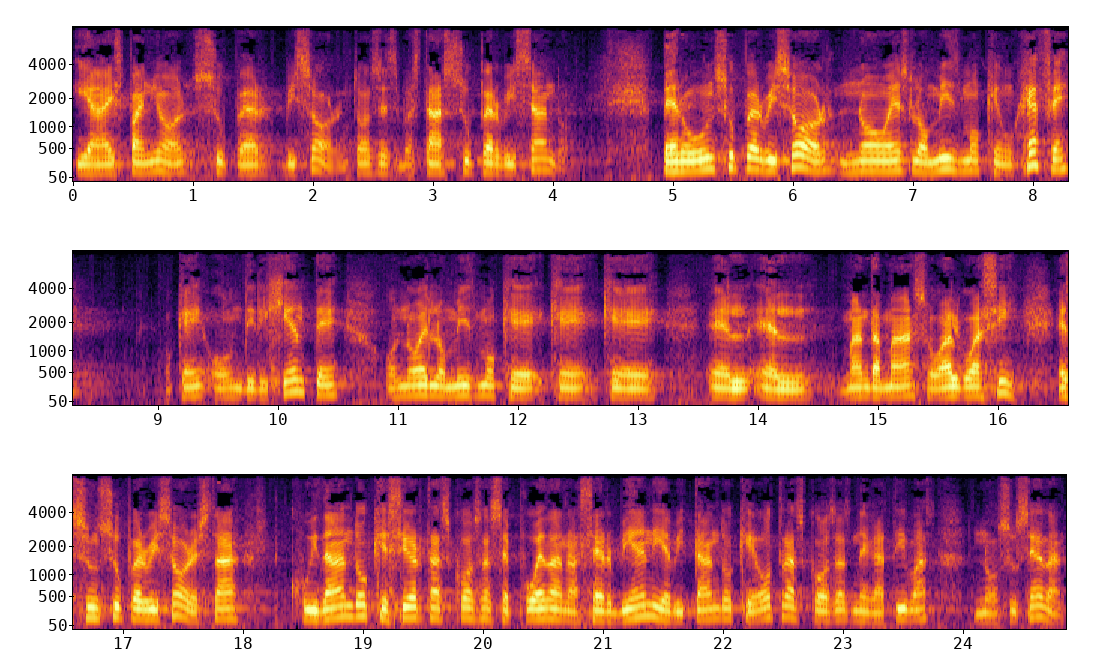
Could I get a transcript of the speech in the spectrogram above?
y a español supervisor. Entonces está supervisando. Pero un supervisor no es lo mismo que un jefe, o un dirigente, o no es lo mismo que, que, el, el manda más o algo así. Es un supervisor, está cuidando que ciertas cosas se puedan hacer bien y evitando que otras cosas negativas no sucedan.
